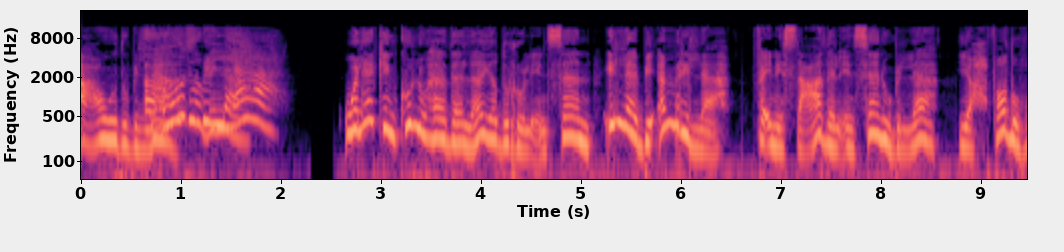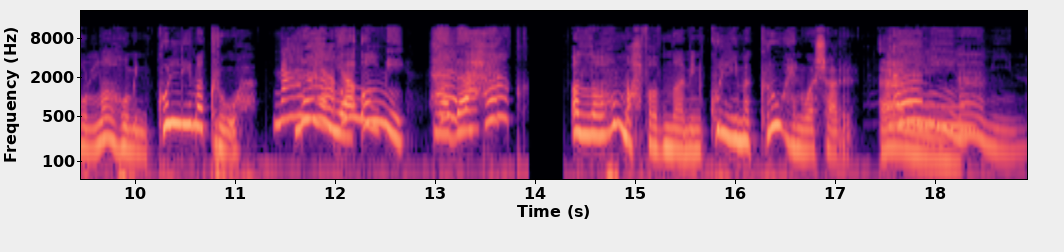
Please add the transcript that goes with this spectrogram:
أعوذ بالله أعوذ بالله ولكن كل هذا لا يضر الإنسان إلا بأمر الله فإن استعاذ الإنسان بالله يحفظه الله من كل مكروه نعم يا أمي هذا حق. اللهم احفظنا من كل مكروه وشر. آمين. آمين.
